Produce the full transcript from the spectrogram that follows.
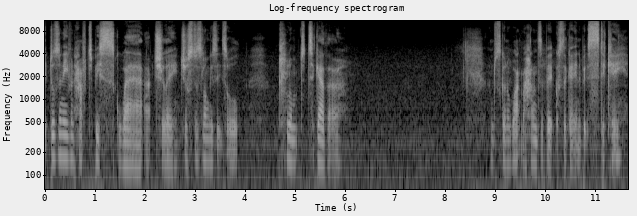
It doesn't even have to be square actually, just as long as it's all clumped together. I'm just going to wipe my hands a bit because they're getting a bit sticky.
